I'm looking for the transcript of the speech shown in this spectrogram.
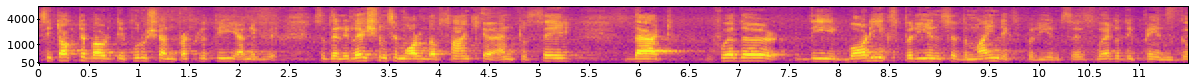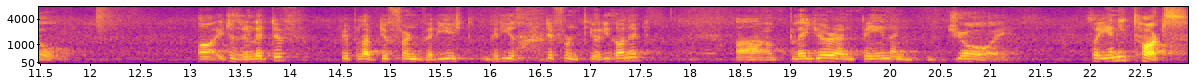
She talked about the Purusha and Prakriti and so the relationship model of Sankhya, and to say that whether the body experiences, the mind experiences, where does the pain go? Uh, it is relative. People have different various, various different theories on it. Uh, pleasure and pain and joy. So, any thoughts?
